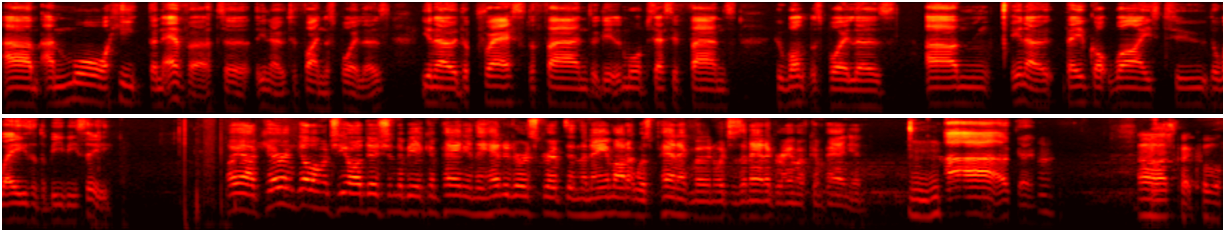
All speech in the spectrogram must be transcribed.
um, and more heat than ever to, you know, to find the spoilers. You know, the press, the fans, the more obsessive fans who want the spoilers. Um, you know, they've got wise to the ways of the BBC. Oh yeah, Karen Gillan when she auditioned to be a companion, they handed her a script and the name on it was Panic Moon, which is an anagram of companion. hmm Ah, okay. Oh, that's quite cool.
